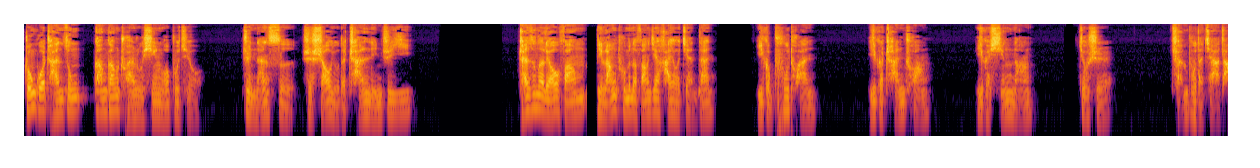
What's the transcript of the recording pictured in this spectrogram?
中国禅宗刚刚传入新罗不久，俊南寺是少有的禅林之一。禅僧的疗房比狼徒们的房间还要简单，一个铺团，一个禅床，一个行囊，就是全部的家当。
